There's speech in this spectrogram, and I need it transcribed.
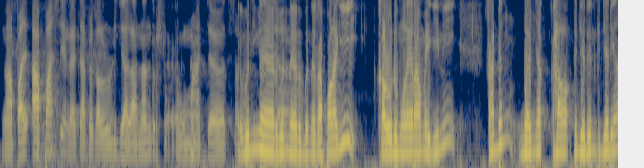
Ngapain apa sih yang nggak capek kalau lu di jalanan terus lu ketemu macet tiga Bener bener bener. Apalagi kalau udah mulai rame gini, kadang banyak hal kejadian-kejadian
